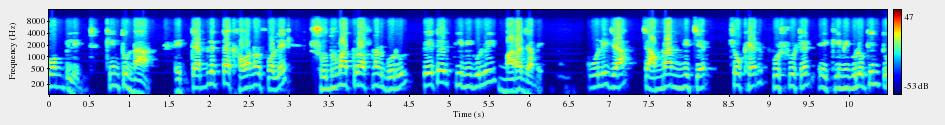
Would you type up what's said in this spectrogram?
কমপ্লিট কিন্তু না, এই ট্যাবলেটটা খাওয়ানোর ফলে শুধুমাত্র আপনার গরুর পেটের কৃমিগুলোই মারা যাবে। কলিজা, চামড়ার নিচের, চোখের, ফুসফুসের এই কৃমিগুলো কিন্তু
